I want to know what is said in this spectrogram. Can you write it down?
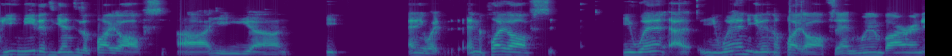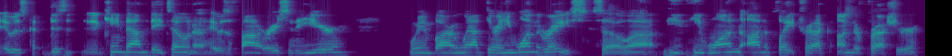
he needed to get into the playoffs. Uh, he uh, anyway, in the playoffs, you win, uh, you win, you get in the playoffs, and William Byron. It was this. It came down to Daytona. It was the final race of the year. William Byron went out there and he won the race. So uh, he he won on the plate track under pressure.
